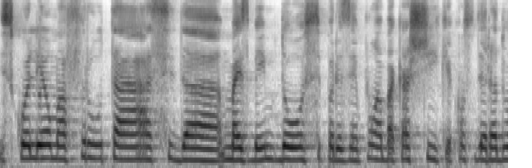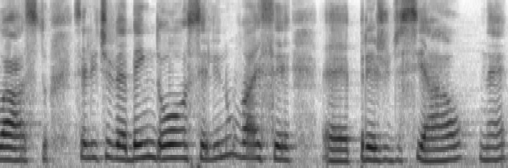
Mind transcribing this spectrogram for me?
escolher uma fruta ácida, mas bem doce, por exemplo, um abacaxi que é considerado ácido. Se ele tiver bem doce, ele não vai ser é, prejudicial, né?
